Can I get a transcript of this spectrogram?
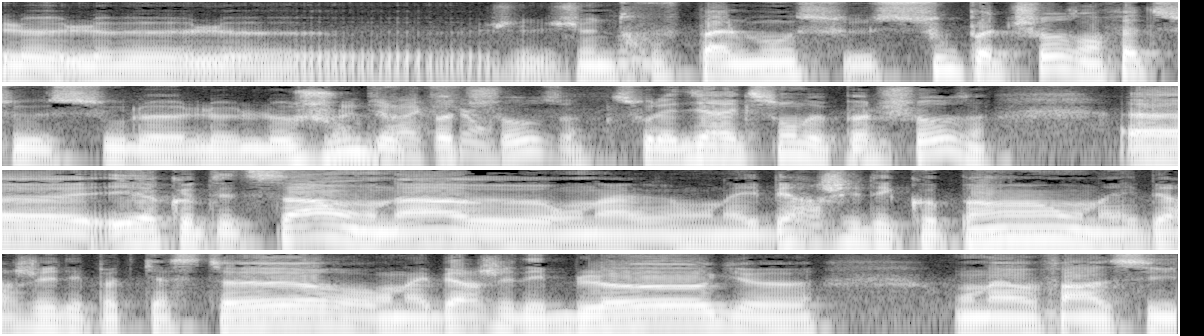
le, le, le- je, je ne trouve pas le mot sous, sous Pod Chose en fait sous, sous le, le, le joug de direction. Pod Chose, sous la direction de Pod Chose. Euh, et à côté de ça, on a euh, on a on a hébergé des copains, on a hébergé des podcasteurs, on a hébergé des blogs. euh, on a, enfin, c'est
